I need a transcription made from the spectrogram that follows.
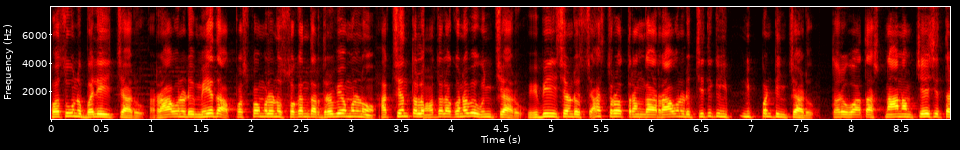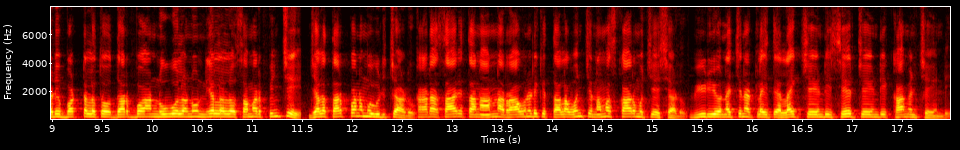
పశువును బలి ఇచ్చారు. రావణుడి మీద పుష్పములను సుగంధ ద్రవ్యములను అక్షంతలు మొదలగునవి ఉంచారు. విభీషణుడు శాస్త్రోత్తరంగా రావణుడి చితికి నిప్పంటించారు నిప్పంటించాడు తరువాత స్నానం చేసి తడి బట్టలతో దర్భ నువ్వులను నీళ్ళలో సమర్పించి జల తర్పణము విడిచాడు. కాడసారి తన అన్న రావణుడికి తల వంచి నమస్కారము చేశాడు. వీడియో నచ్చినట్లయితే లైక్ చేయండి షేర్ చేయండి కామెంట్ చేయండి.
